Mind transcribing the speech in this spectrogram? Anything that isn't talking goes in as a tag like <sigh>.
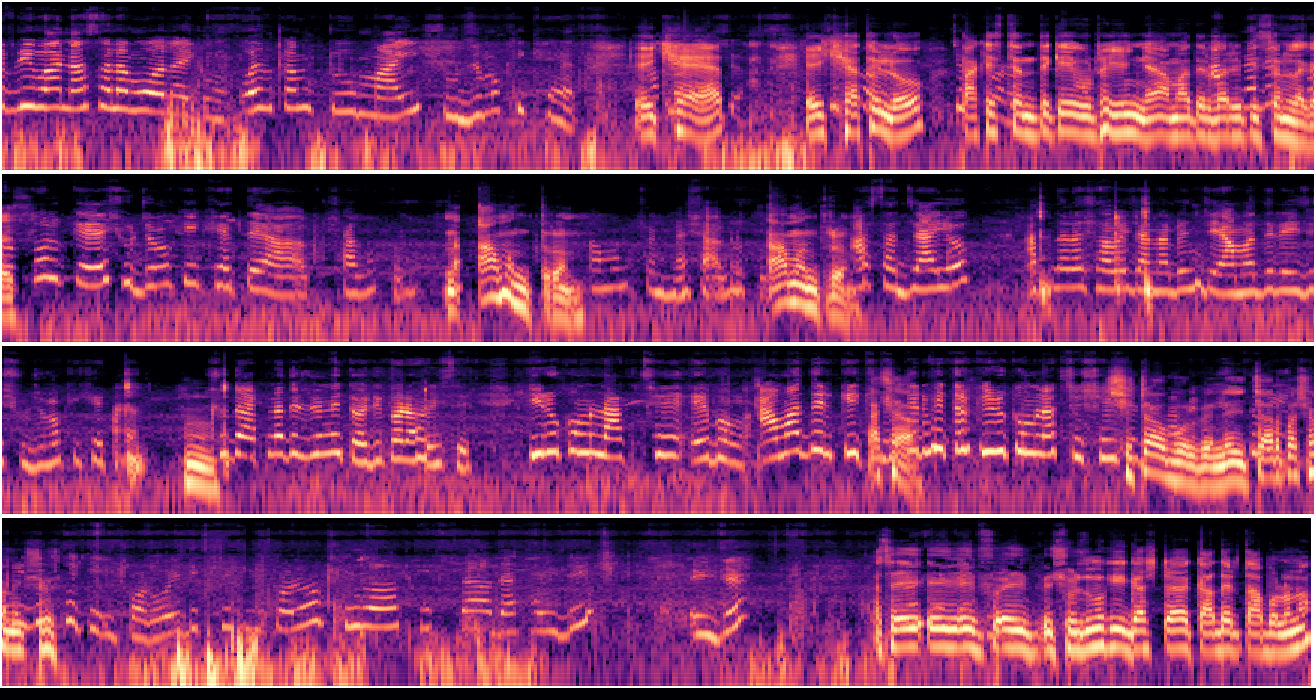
Everyone আসসালামু আলাইকুম। Welcome to my সূর্যমুখী ক্ষেত। এই ক্ষেত এই ক্ষেত হলো পাকিস্তান থেকে উঠেই না আমাদের বাড়ির পিছন লাগাইছে। সকলকে সূর্যমুখী খেতে স্বাগত না আমন্ত্রণ। আমন্ত্রণ না স্বাগত আমন্ত্রণ। আচ্ছা যাই হোক আপনারা সবাই জানাবেন যে আমাদের এই যে সূর্যমুখী ক্ষেতটা। শুধু আপনাদের জন্যই তৈরি করা হয়েছে। কীরকম লাগছে এবং আমাদেরকে আচ্ছা। ক্ষেতের ভিতর কীরকম লাগছে সেটাও বলবেন, এই চারপাশে অনেক থেকেই করো ওই দিক থেকেই করো পুরো ক্ষেতটা দেখাই দিই। এই যে। আচ্ছা এই এই সূর্যমুখী গাছটা কাদের তা বলো না?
